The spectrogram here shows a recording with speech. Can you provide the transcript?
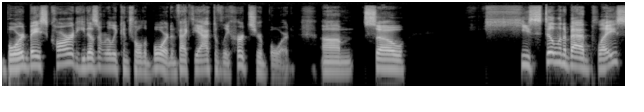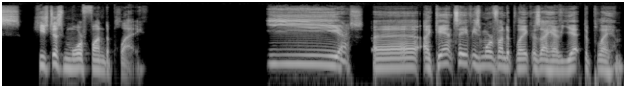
board based card, he doesn't really control the board. In fact, he actively hurts your board. Um, so he's still in a bad place. He's just more fun to play. Yes. Uh, I can't say if he's more fun to play because I have yet to play him.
